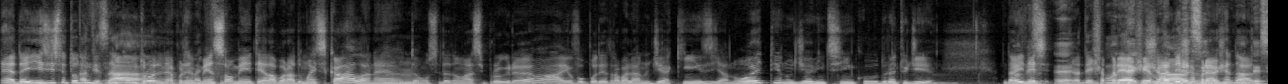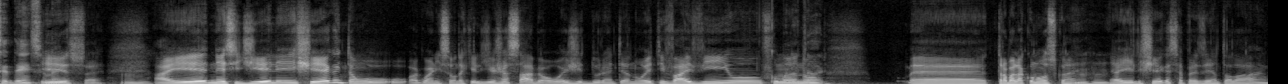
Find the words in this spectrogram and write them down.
É, daí existe todo avisar, um controle, né? Por exemplo, é mensalmente é elaborada uma escala, né? Uhum. Então o cidadão lá se programa, ah, eu vou poder trabalhar no dia 15 à noite e no dia 25 durante o dia. Uhum. Daí nesse. É, já deixa pré-agendado. Já deixa pré-agendado. antecedência, né? Isso, é. Uhum. Aí nesse dia ele chega, então o, a guarnição daquele dia já sabe, ó, hoje durante a noite vai vir o fulano é, trabalhar conosco, né? Uhum. E aí ele chega, se apresenta lá,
